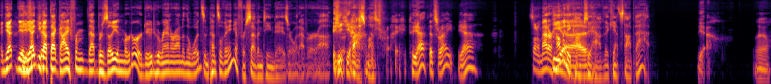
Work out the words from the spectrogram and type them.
And yet, yet you that- got that guy from that Brazilian murderer dude who ran around in the woods in Pennsylvania for 17 days or whatever uh, Yeah, last month. That's right. Yeah, that's right. Yeah, So no matter how many cops you have, they can't stop that. yeah. Well,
